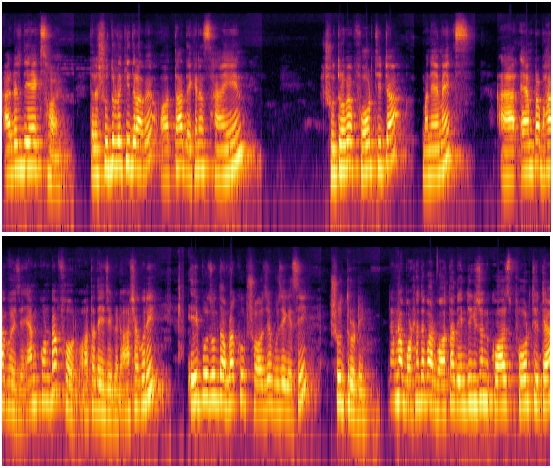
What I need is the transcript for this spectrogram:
আর এটা যদি এক্স হয়, তাহলে সূত্রটা কী দাঁড়াবে? অর্থাৎ এখানে সাইন সূত্র হবে ফোর থিটা মানে এম এক্স আর এমটা ভাগ হয়ে যায়। এম কোনটা? ফোর অর্থাৎ এই জায়গাটা। আশা করি এই পর্যন্ত আমরা খুব সহজে বুঝে গেছি সূত্রটি। এটা আমরা বসাতে পারব, অর্থাৎ ইন্টিগ্রেশন কস ফোর থিটা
